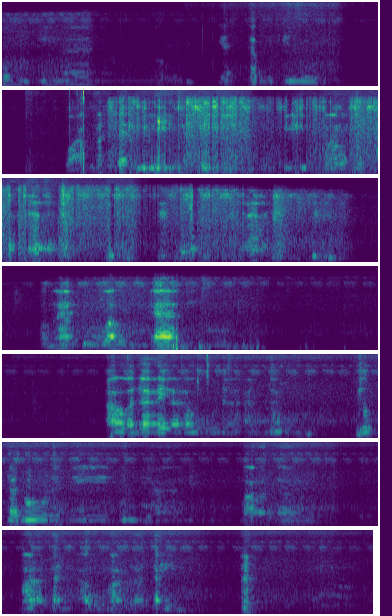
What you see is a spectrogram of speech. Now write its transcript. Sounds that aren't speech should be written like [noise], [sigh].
زادهم إيمانا وهم يستبشرون وأما الذين في مرض فلا وماتوا وهم كافرون أولا يرون أنهم يفتنون في كل عام مرة مرة أو مرتين.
